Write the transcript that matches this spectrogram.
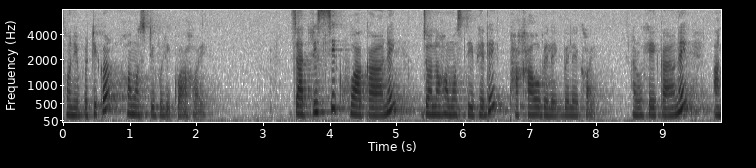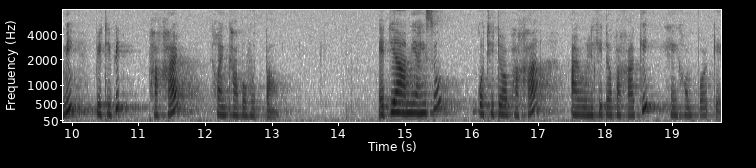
ধ্বনি প্ৰতীকৰ সমষ্টি বুলি কোৱা হয়। যাদৃশিক হোৱা কাৰণেই জনসমষ্টিভেদে ভাষাও বেলেগ বেলেগ হয় আৰু সেইকাৰণেই আমি পৃথিৱীত ভাষাৰ সংখ্যা বহুত পাওঁ। এতিয়া আমি আহিছোঁ কথিত ভাষা আৰু লিখিত ভাষা কি সেই সম্পৰ্কে।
